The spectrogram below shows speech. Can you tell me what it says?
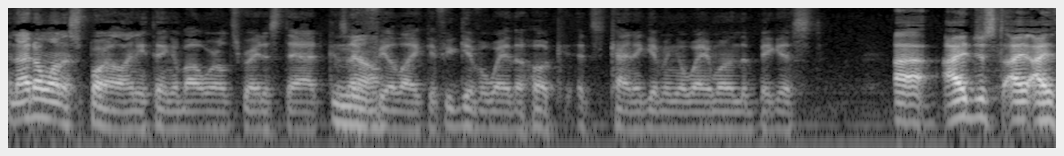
And I don't want to spoil anything about World's Greatest Dad because No. I feel like if you give away the hook, it's kind of giving away one of the biggest. Uh, I just I, I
